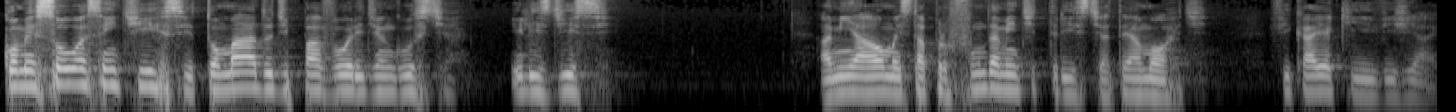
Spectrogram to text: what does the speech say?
Começou a sentir-se tomado de pavor e de angústia e lhes disse: A minha alma está profundamente triste até a morte. Ficai aqui e vigiai.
